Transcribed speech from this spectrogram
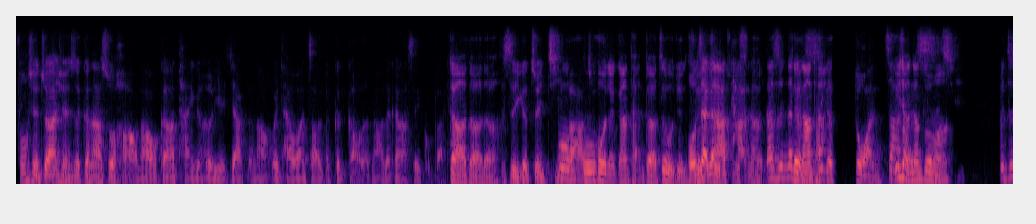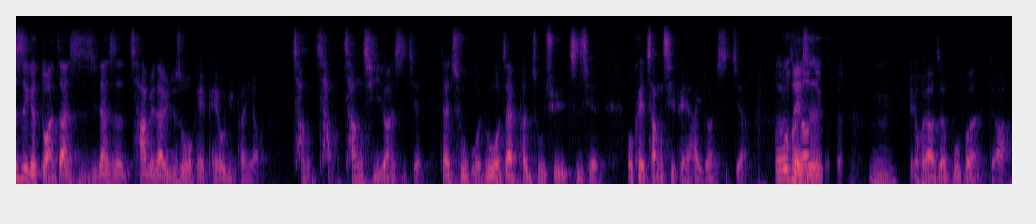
风险最安全是跟他说好，然后我跟他谈一个合理的价格，然后回台湾找一个更高的，然后再跟他 say goodbye，对啊，对啊，对啊这。是一个最鸡巴的做法或再跟他谈，对啊，这我觉得最或再跟他谈啊但是那个是一个短暂的你想这样做吗这是一个短暂时期，但是差别在于，就是我可以陪我女朋友长长长期一段时间，在出我如果在喷出去之前，我可以长期陪她一段时间，我又回到这个，嗯，又回到这部分，对吧？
